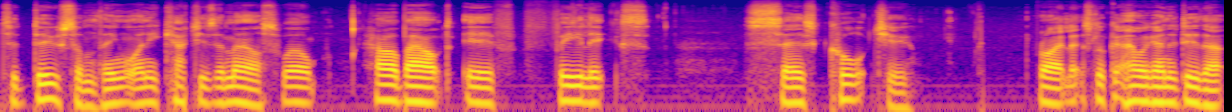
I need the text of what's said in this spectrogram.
to do something when he catches a mouse. Well, how about if Felix says caught you? Right, let's look at how we're going to do that.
